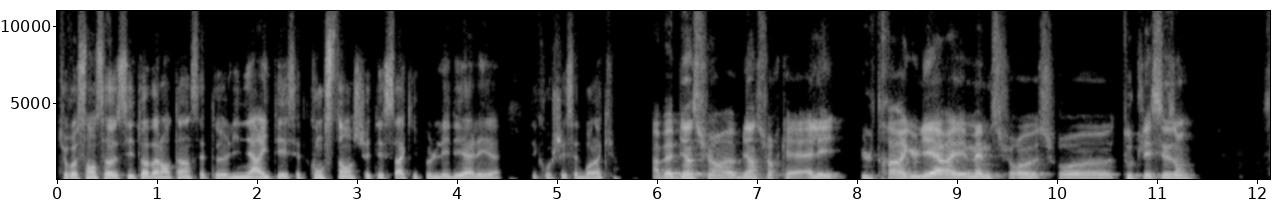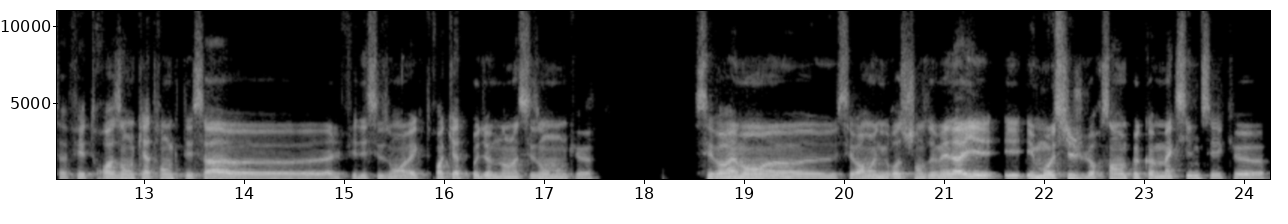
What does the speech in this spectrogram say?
Tu ressens ça aussi, toi, Valentin, cette linéarité, cette constance chez Tessa qui peut l'aider à aller décrocher cette breloque ah bah bien sûr, bien sûr qu'elle est ultra régulière et même sur, sur toutes les saisons. Ça fait 3 ans, 4 ans que Tessa, elle fait des saisons avec 3-4 podiums dans la saison. Donc, c'est vraiment, euh, c'est vraiment une grosse chance de médaille. Et, moi aussi, je le ressens un peu comme Maxime, c'est que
